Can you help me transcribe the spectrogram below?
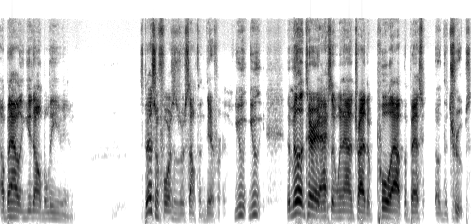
a battle you don't believe in? Special forces were something different. You you the military actually went out and tried to pull out the best of the troops,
